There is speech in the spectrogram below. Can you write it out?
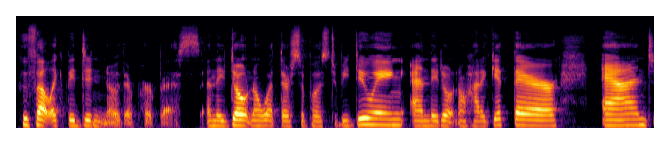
who felt like they didn't know their purpose and they don't know what they're supposed to be doing and they don't know how to get there and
